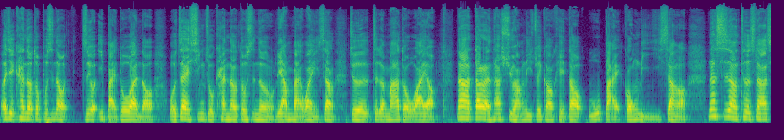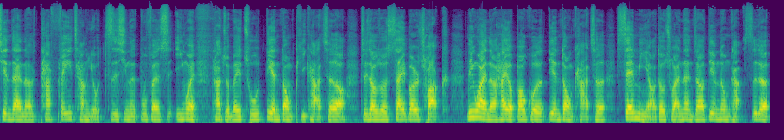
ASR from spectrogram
而且看到都不是那种只有一百多万的哦，我在新竹看到都是那种两百万以上，就是这个 Model Y 哦。那当然，它续航力最高可以到五百公里以上哦。那事实上，特斯拉现在呢，它非常有自信的部分，是因为它准备出电动皮卡车哦，这叫做 Cyber Truck。另外呢，还有包括电动卡车 Semi 哦都出来。那你知道电动卡这个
